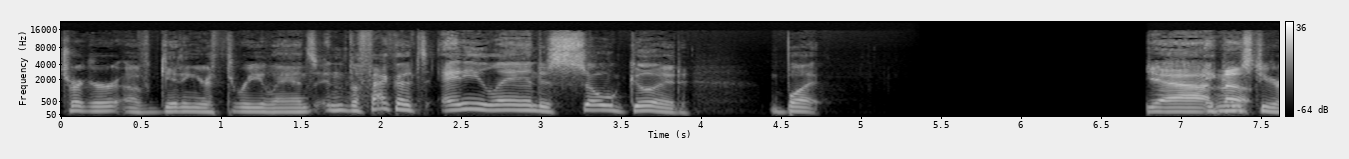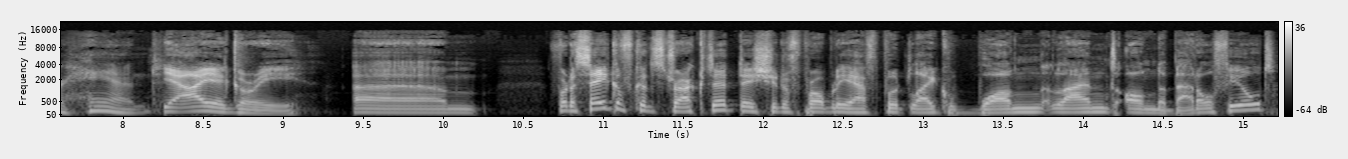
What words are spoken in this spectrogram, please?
trigger of getting your three lands and the fact that it's any land is so good, but Yeah, it no, goes to your hand. yeah, I agree. Um, for the sake of constructed, they should have probably have put like one land on the battlefield,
